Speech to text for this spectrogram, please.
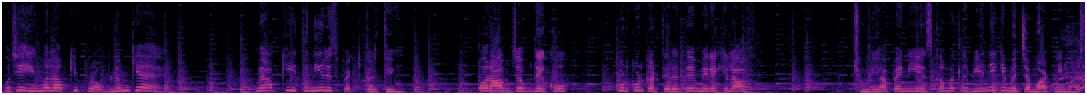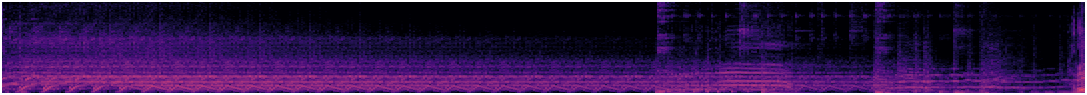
और ये हेमल आपकी प्रॉब्लम क्या है? मैं आपकी इतनी रिस्पेक्ट करती हूँ। और आप जब देखो कुड़कुड़ करते रहते हैं मेरे खिलाफ। चूड़िया पहनी है इसका मतलब ये नहीं कि मैं चमाट नहीं मार सकती। अरे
